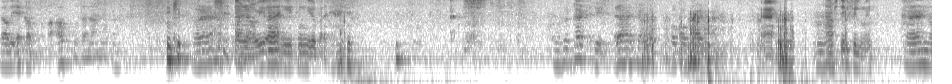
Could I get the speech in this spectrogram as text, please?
Tää oli eka akku tänään muuten. I know you are eating your battery. Eh, I'm still filming. En know.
